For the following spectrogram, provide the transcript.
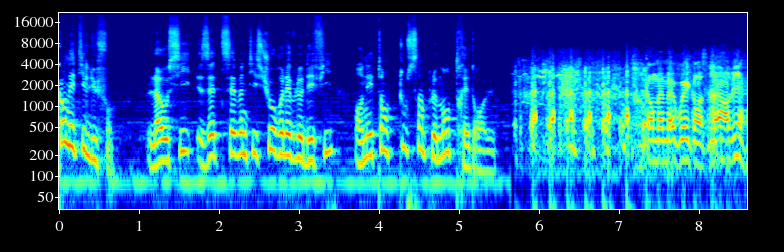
Qu'en est-il du fond? Là aussi, Z70 Show relève le défi en étant tout simplement très drôle. Faut quand même avouer qu'on se marre bien.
